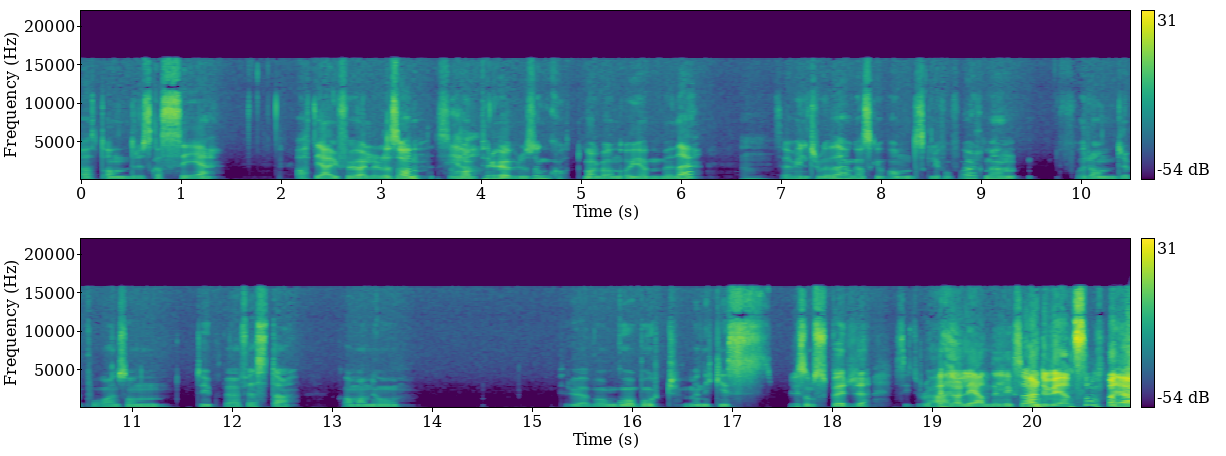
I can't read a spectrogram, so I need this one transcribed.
at andre skal se at jeg føler det sånn. Så Ja. man prøver jo så godt man kan å gjemme det. mm. Så jeg vil tro det er ganske vanskelig for folk, men for andre på en sånn type fest, da, kan man jo prøve å gå bort, men ikke liksom spørre sitter du her alene, liksom. Er du ensom? Ja,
